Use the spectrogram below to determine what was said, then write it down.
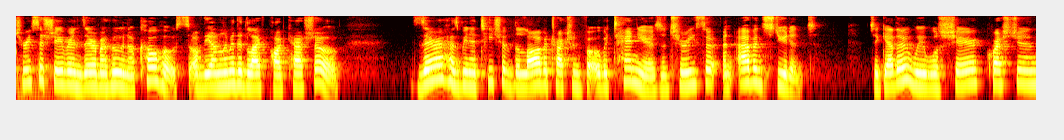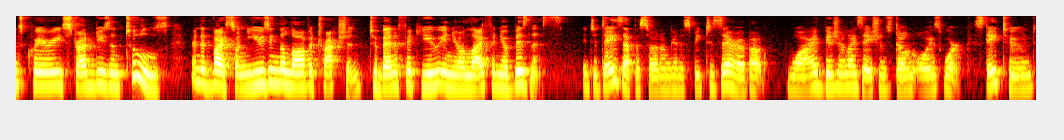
Teresa Shaver and Zara Mahoon are co hosts of the Unlimited Life podcast show. Zara has been a teacher of the law of attraction for over 10 years, and Teresa, an avid student. Together, we will share questions, queries, strategies, and tools and advice on using the law of attraction to benefit you in your life and your business. In today's episode, I'm going to speak to Zara about why visualizations don't always work. Stay tuned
